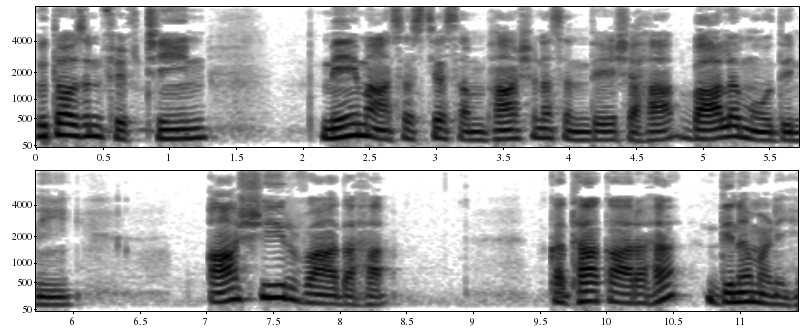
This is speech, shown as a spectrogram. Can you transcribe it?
2015 मे मासस्य सम्भाषणसन्देशः बालमोदिनी आशीर्वादः कथाकारः दिनमणिः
